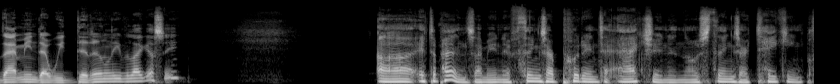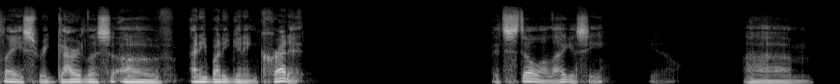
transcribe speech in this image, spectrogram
that mean that we didn't leave legacy? Uh, it depends. I mean, if things are put into action and those things are taking place, regardless of anybody getting credit, it's still a legacy. You know, um,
